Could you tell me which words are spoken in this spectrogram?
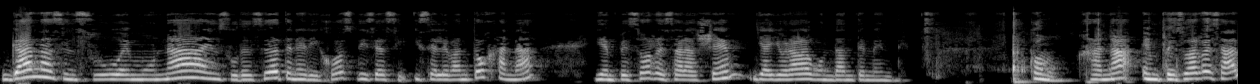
ganas, en su emuná, en su deseo de tener hijos, dice así, y se levantó Haná y empezó a rezar a Shem y a llorar abundantemente. ¿Cómo? Haná empezó a rezar,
